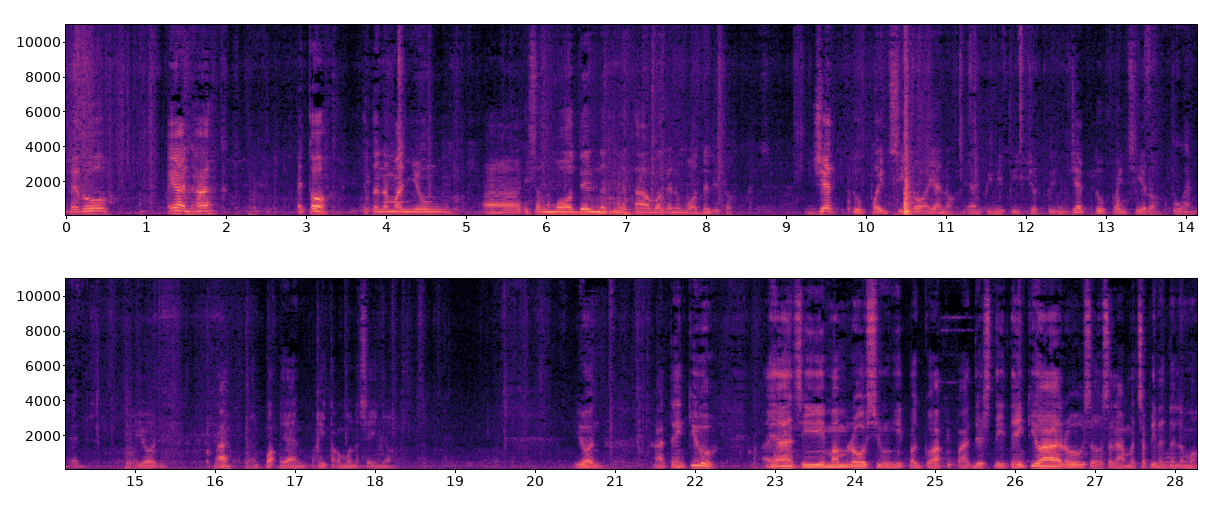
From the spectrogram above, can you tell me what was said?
pero, ayan ha. Ito, ito naman yung ah, isang model na tinatawag. Anong model ito? Jet 2.0. Ayan o, ayan, pinipicture ko yung Jet 2.0. 200. Ayun. Ha? Ayan po, ayan. Pakita ko muna sa inyo. Yun. Ha, thank you. Ayan, si Ma'am Rose, yung hipag ko. Happy Father's Day. Thank you ha, Rose. O, salamat sa pinadala mo.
